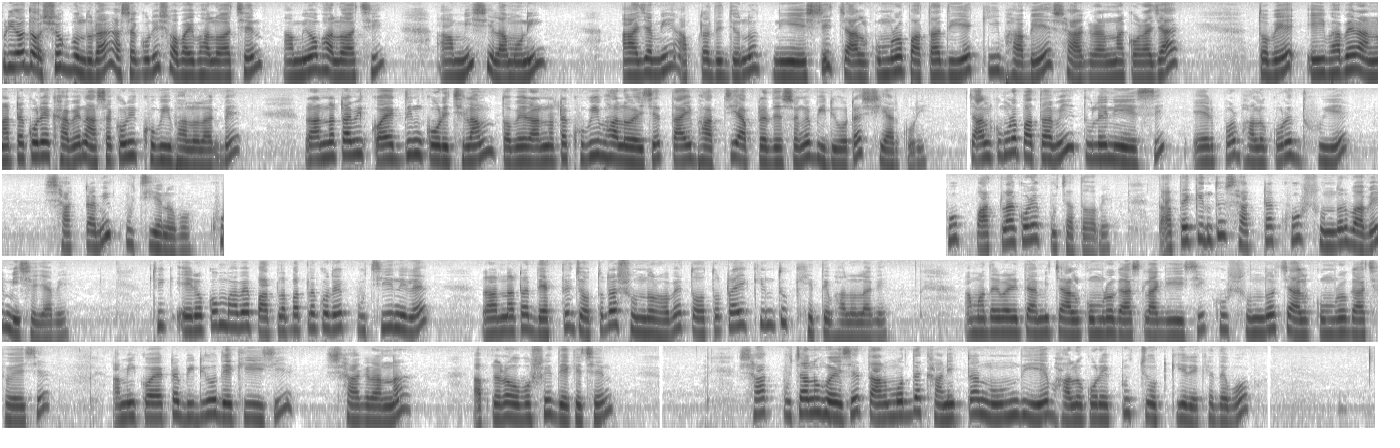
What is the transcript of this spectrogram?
প্রিয় দর্শক বন্ধুরা, আশা করি সবাই ভালো আছেন, আমিও ভালো আছি। আমি শিলামণি। আজ আমি আপনাদের জন্য নিয়ে এসেছি চাল কুমড়ো পাতা দিয়ে কীভাবে শাক রান্না করা যায়। তবে এইভাবে রান্নাটা করে খাবেন, আশা করি খুবই ভালো লাগবে। রান্নাটা আমি কয়েকদিন করেছিলাম, তবে রান্নাটা খুবই ভালো হয়েছে, তাই ভাবছি আপনাদের সঙ্গে ভিডিওটা শেয়ার করি। চাল কুমড়ো পাতা আমি তুলে নিয়ে এসেছি, এরপর ভালো করে ধুয়ে শাকটা আমি কুচিয়ে নেব। খুব পাতলা করে কুচাতে হবে। তাতে কিন্তু শাকটা খুব সুন্দরভাবে মিশে যাবে। ঠিক এরকমভাবে পাতলা পাতলা করে কুচিয়ে নিলে রান্নাটা দেখতে যতটা সুন্দর হবে ততটাই কিন্তু খেতে ভালো লাগে। আমাদের বাড়িতে আমি চাল কুমড়ো গাছ লাগিয়েছি, খুব সুন্দর চাল কুমড়ো গাছ হয়েছে। আমি কয়েকটা ভিডিও দেখিয়েছি শাক রান্না। আপনারা অবশ্যই দেখেছেন। শাক কুচানো হয়েছে, তার মধ্যে খানিকটা নুন দিয়ে ভালো করে একটু চটকিয়ে রেখে দেব।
